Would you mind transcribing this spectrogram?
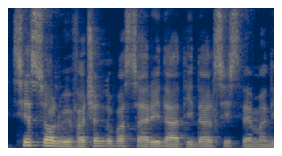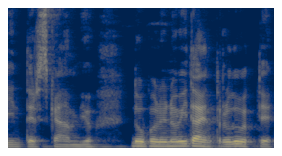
si assolve facendo passare i dati dal sistema di interscambio. Dopo le novità introdotte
